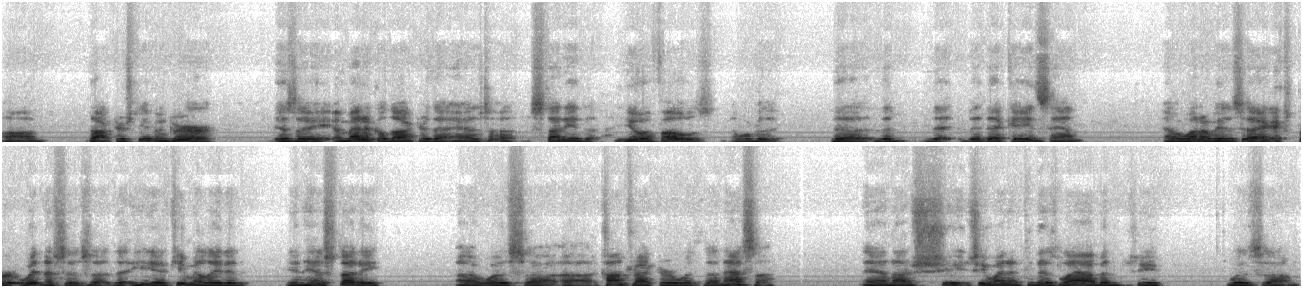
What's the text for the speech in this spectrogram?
Uh, Dr. Stephen Greer is a, a, medical doctor that has uh, studied UFOs over the the the, the, the decades, and uh, one of his uh, expert witnesses uh, that he accumulated in his study uh, was a contractor with NASA, and she she went into this lab and she was um,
